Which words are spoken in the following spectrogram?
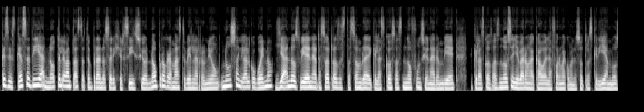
que si es que ese día no te levantaste temprano a hacer ejercicio, no programaste bien la reunión, no salió algo bueno, ya nos viene a nosotros esta sombra de que las cosas no funcionaron bien, de que las cosas no se llevaron a cabo de la forma como nosotros queríamos,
